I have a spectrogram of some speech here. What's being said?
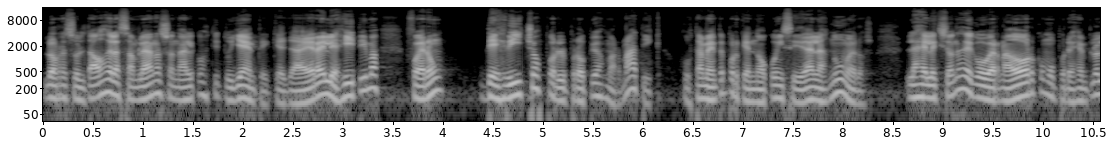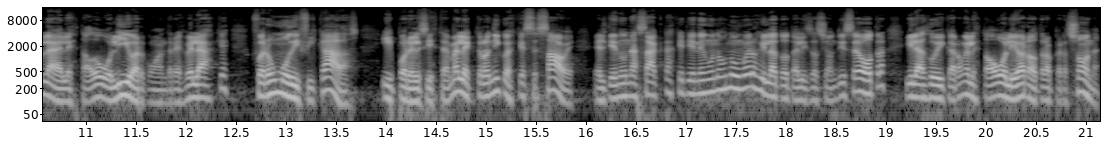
los resultados de la Asamblea Nacional Constituyente, que ya era ilegítima, fueron desdichos por el propio Smartmatic, justamente porque no coincidían los números. Las elecciones de gobernador, como por ejemplo la del Estado Bolívar con Andrés Velázquez, fueron modificadas y por el sistema electrónico es que se sabe. Él tiene unas actas que tienen unos números y la totalización dice otra y la adjudicaron el Estado Bolívar a otra persona.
